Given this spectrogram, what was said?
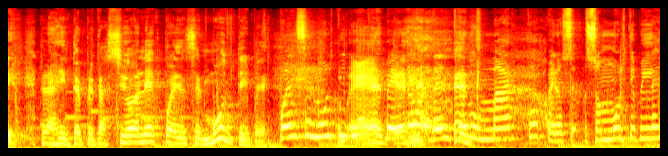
las interpretaciones pueden ser múltiples. Pueden ser múltiples, eh, pero eh, dentro de un marco, pero son múltiples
